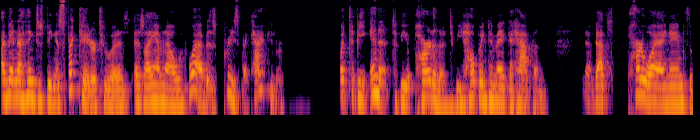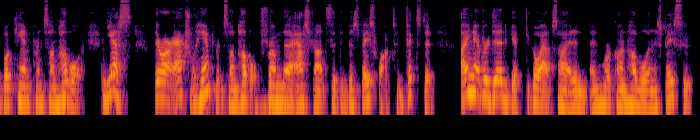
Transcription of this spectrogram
I mean, I think just being a spectator to it, as, as I am now with Webb, is pretty spectacular. But to be in it, to be a part of it, to be helping to make it happen, that's part of why I named the book Handprints on Hubble. Yes, there are actual handprints on Hubble from the astronauts that did the spacewalks and fixed it. I never did get to go outside and, and work on Hubble in a spacesuit,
